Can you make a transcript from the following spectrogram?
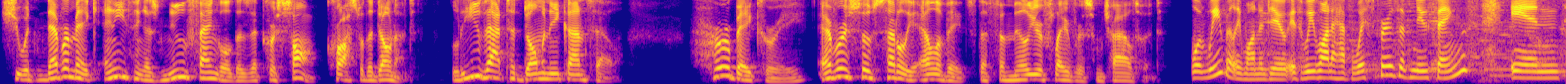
She would never make anything as newfangled as a croissant crossed with a donut. Leave that to Dominique Ansel her bakery ever so subtly elevates the familiar flavors from childhood. What we really want to do is we want to have whispers of new things in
